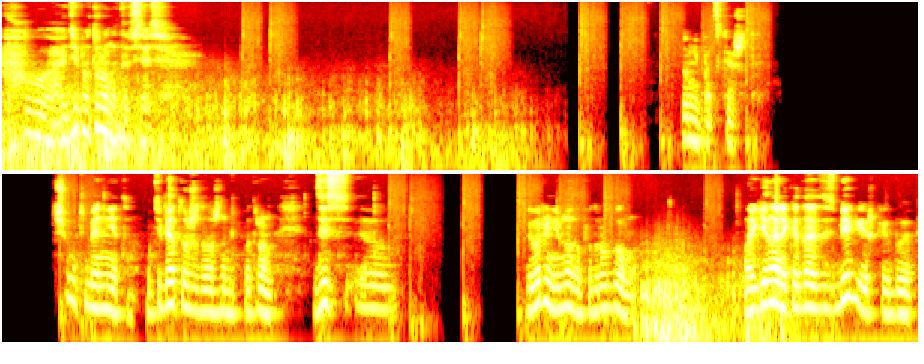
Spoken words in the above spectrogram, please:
Фу, а где патроны-то взять? Кто мне подскажет? Почему у тебя нет? У тебя тоже должны быть патроны. Здесь, э, говорю немного по-другому. В оригинале, когда здесь бегаешь, как бы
